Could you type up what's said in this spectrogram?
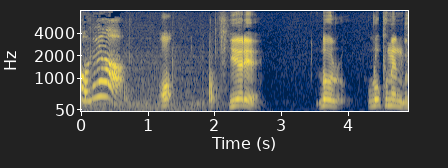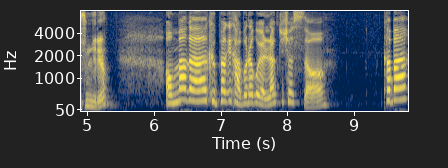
건우야. 어? 이혜리. 너 로프맨 무슨 일이야? 엄마가 급하게 가보라고 연락 주셨어. 가봐.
